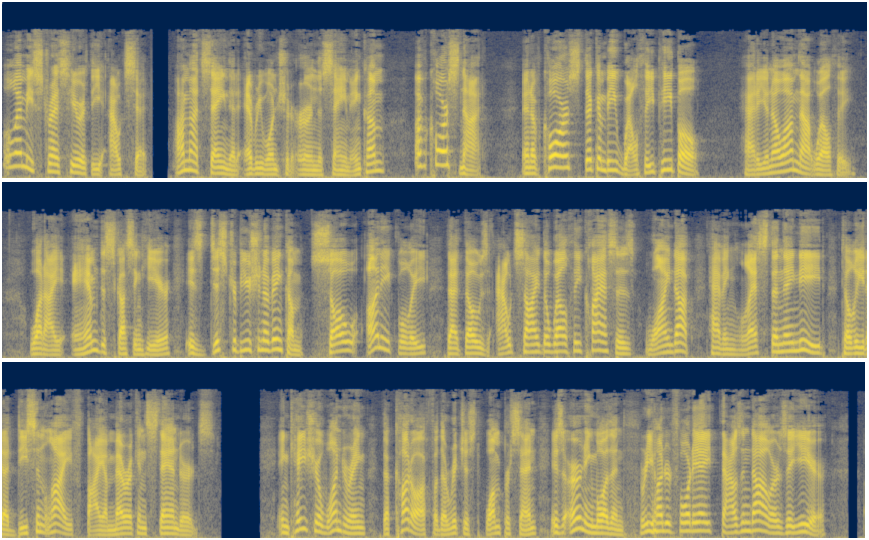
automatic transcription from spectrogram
Let me stress here at the outset I'm not saying that everyone should earn the same income. Of course not. And of course, there can be wealthy people. How do you know I'm not wealthy? What I am discussing here is distribution of income so unequally that those outside the wealthy classes wind up having less than they need to lead a decent life by American standards. In case you're wondering, the cutoff for the richest 1% is earning more than $348,000 a year.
